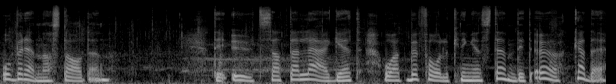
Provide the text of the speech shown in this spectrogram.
och bränna staden. Det utsatta läget och att befolkningen ständigt ökade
